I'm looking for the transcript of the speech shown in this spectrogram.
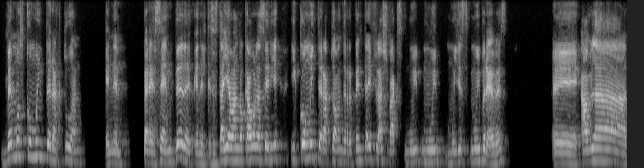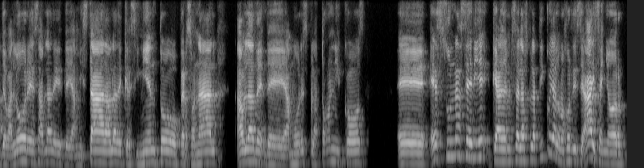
Vemos cómo interactúan en el presente en el que se está llevando a cabo la serie y cómo interactuaban. De repente hay flashbacks muy, muy, muy, muy breves. Eh, habla de valores, habla de, amistad, habla de crecimiento personal, habla de amores platónicos. Eh, es una serie que se las platico y a lo mejor dice, ay señor,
